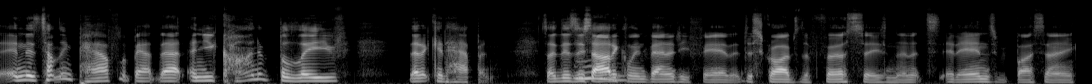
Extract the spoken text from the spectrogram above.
And there's something powerful about that and you kind of believe that it could happen. So there's this article in Vanity Fair that describes the first season, and it's it ends by saying,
